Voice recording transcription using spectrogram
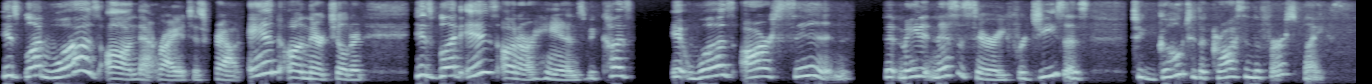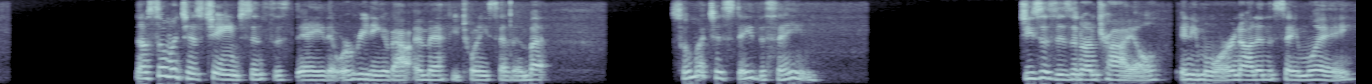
his blood was on that riotous crowd and on their children. His blood is on our hands because it was our sin that made it necessary for Jesus to go to the cross in the first place. Now, so much has changed since this day that we're reading about in Matthew 27, but so much has stayed the same. Jesus isn't on trial anymore, not in the same way,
